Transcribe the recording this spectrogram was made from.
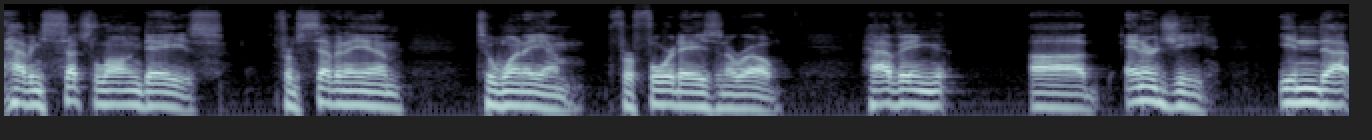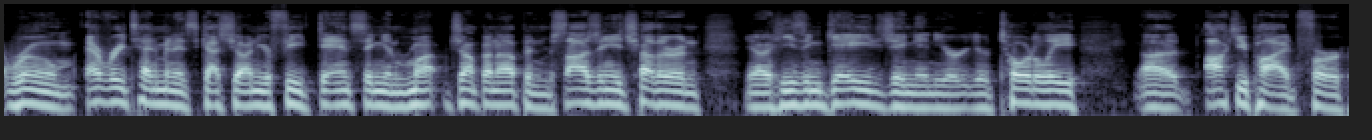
having such long days from 7 a.m. to 1 a.m. for four days in a row, having uh, energy in that room every 10 minutes got you on your feet dancing and jumping up and massaging each other and you know he's engaging and you're you're totally uh, occupied for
